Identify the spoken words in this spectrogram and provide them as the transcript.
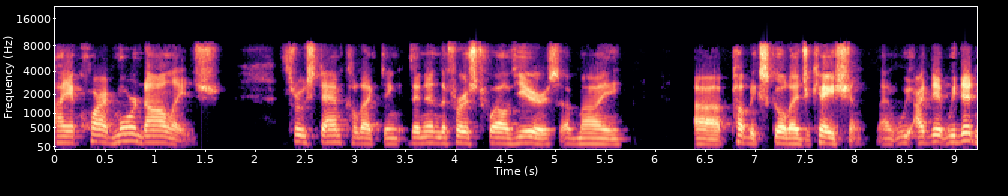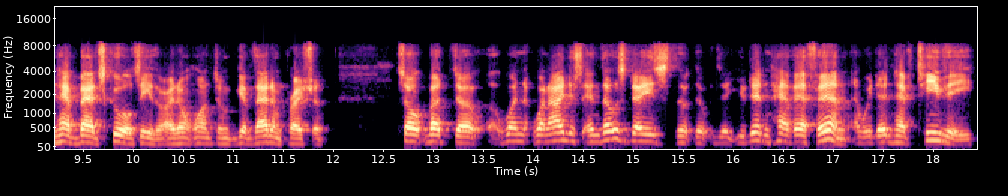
I acquired more knowledge through stamp collecting than in the first 12 years of my uh, public school education. And we, I did, we didn't have bad schools either. I don't want to give that impression. So, but uh, when when I just in those days, the, the, the, you didn't have FM and we didn't have TV,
